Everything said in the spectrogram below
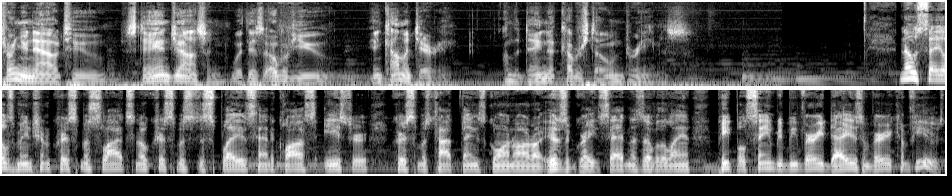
We return you now to Stan Johnson with his overview and commentary on the Dana Coverstone Dreams. No sales mention Christmas lights, no Christmas displays, Santa Claus, Easter, Christmas type things going on. It was a great sadness over the land. People seemed to be very dazed and very confused.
